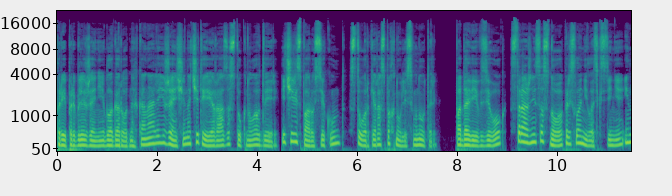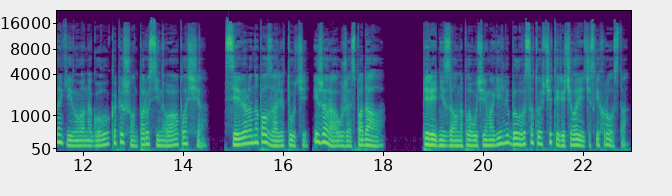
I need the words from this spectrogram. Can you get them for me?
При приближении благородных каналей женщина четыре раза стукнула в дверь, и через пару секунд створки распахнулись внутрь. Подавив зевок, стражница снова прислонилась к стене и накинула на голову капюшон парусинового плаща. С севера наползали тучи, и жара уже спадала. Передний зал на плавучей могиле был высотой в 4 человеческих роста,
